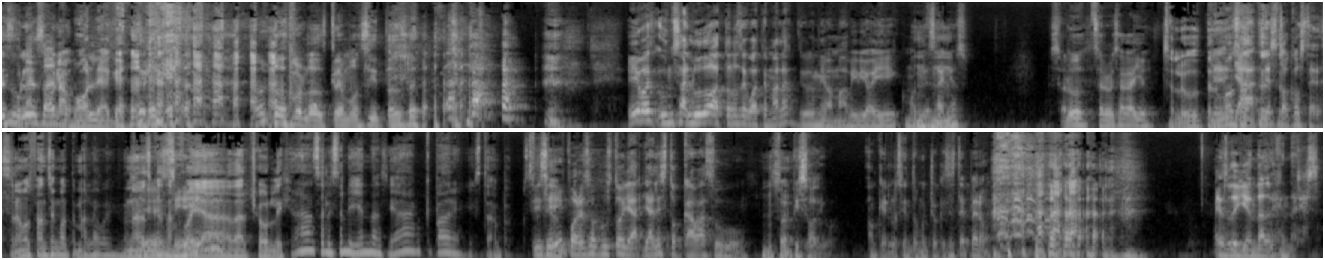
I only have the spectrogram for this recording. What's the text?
a circulatorio. mole acá. Vámonos por los cremositos. Y, pues, un saludo a todos los de Guatemala. Digo, mi mamá vivió ahí como 10 años. Salud, cerveza gallo. Salud. Tenemos, Ya te- les toca a ustedes. Tenemos fans en Guatemala, güey. Una Sí, vez que Sam sí. fue allá a dar show, le dije, ah, saliste en leyendas. Y ah, qué padre. Y está, Sí, está sí, chido. por eso justo ya, ya les tocaba su, su episodio. Aunque lo siento mucho que es este, pero es leyendas legendarias.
